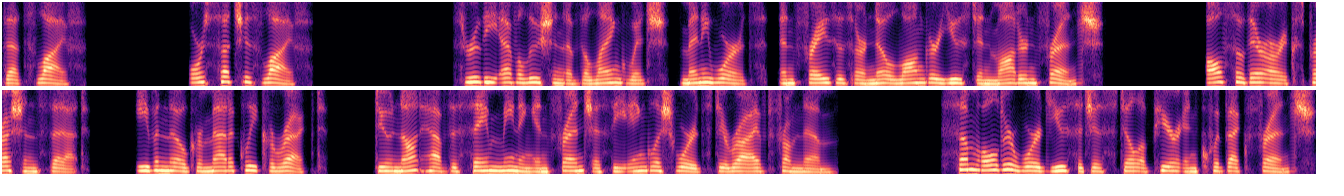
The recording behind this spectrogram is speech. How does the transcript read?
that's life. Or such is life. Through the evolution of the language, many words and phrases are no longer used in modern French. Also there are expressions that, even though grammatically correct, do not have the same meaning in French as the English words derived from them. Some older word usages still appear in Quebec French.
